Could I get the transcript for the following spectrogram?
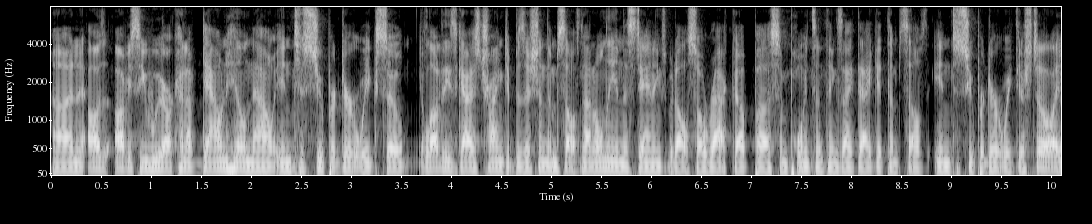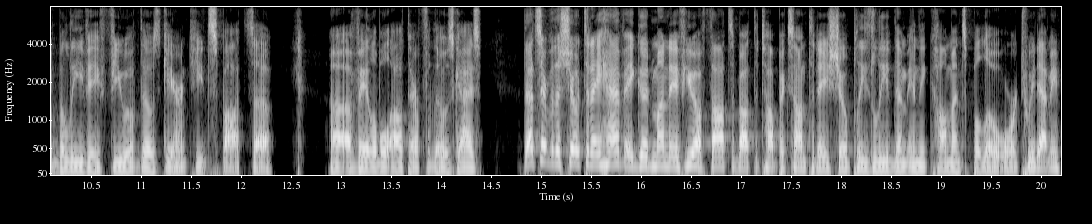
Uh, and obviously, we are kind of downhill now into Super Dirt Week. So, a lot of these guys trying to position themselves not only in the standings, but also rack up uh, some points and things like that, get themselves into Super Dirt Week. There's still, I believe, a few of those guaranteed spots uh, uh available out there for those guys. That's it for the show today. Have a good Monday. If you have thoughts about the topics on today's show, please leave them in the comments below or tweet at me.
